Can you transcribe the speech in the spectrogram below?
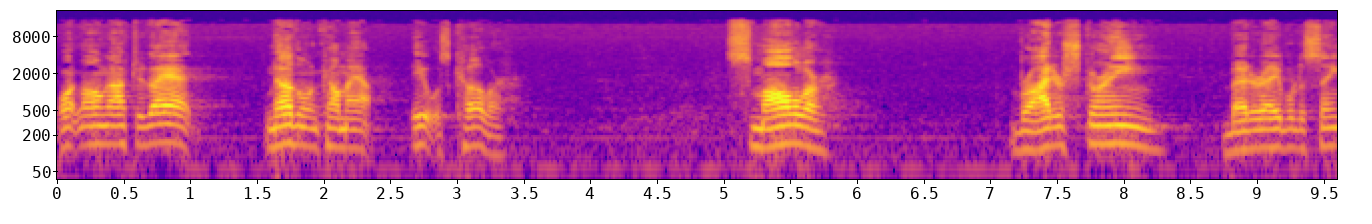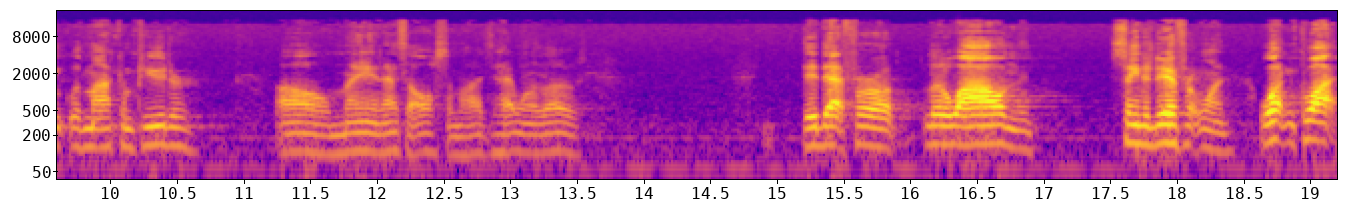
Wasn't long after that, another one come out. It was color. Smaller, brighter screen, better able to sync with my computer. Oh, man, that's awesome. I just had one of those. Did that for a little while and then seen a different one. Wasn't quite,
